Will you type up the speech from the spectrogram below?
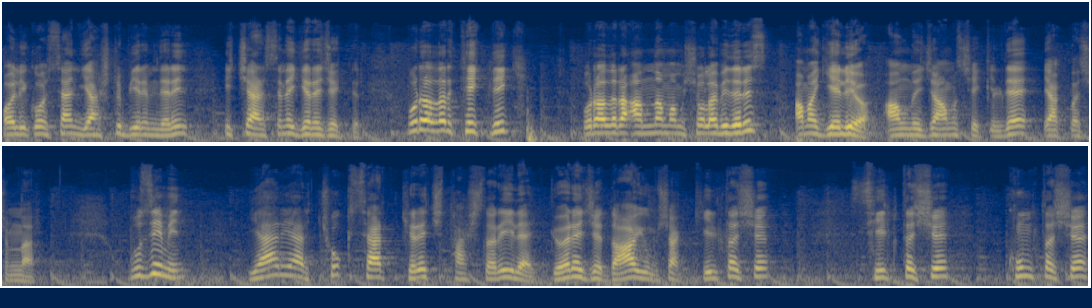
Oligosen yaşlı birimlerin içerisine girecektir. Buraları teknik, buraları anlamamış olabiliriz ama geliyor anlayacağımız şekilde yaklaşımlar. Bu zemin yer yer çok sert kireç taşları ile görece daha yumuşak kil taşı, silt taşı, kum taşı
